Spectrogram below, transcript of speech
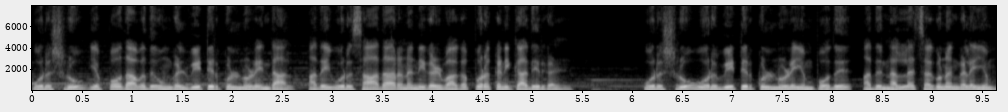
ஒரு ஷ்ரூ எப்போதாவது உங்கள் வீட்டிற்குள் நுழைந்தால் அதை ஒரு சாதாரண நிகழ்வாக புறக்கணிக்காதீர்கள். ஒரு ஷ்ரூ ஒரு வீட்டிற்குள் நுழையும் போது அது நல்ல சகுனங்களையும்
